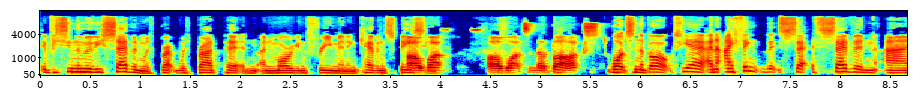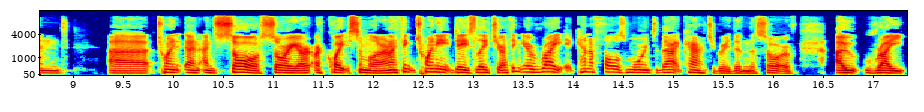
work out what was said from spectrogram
Have you seen the movie Seven with with Brad Pitt and, and Morgan Freeman and Kevin Spacey? or what or what's in the box. What's in the box? Yeah, and I think that se- Seven and uh 20 and, and Saw, sorry, are, are quite similar. And I think 28 Days Later, I think you're right. It kind of falls more into that category than the sort of outright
